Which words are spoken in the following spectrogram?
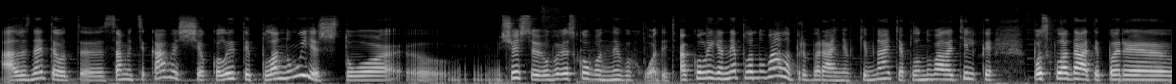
Але знаєте, от е, саме цікаве, що коли ти плануєш, то е, щось обов'язково не виходить. А коли я не планувала прибирання в кімнаті, а планувала тільки поскладати, пере,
